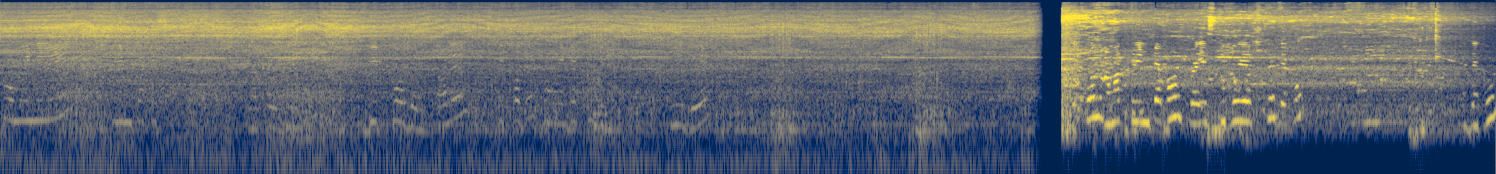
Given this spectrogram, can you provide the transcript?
সময় নিয়ে ক্রিমটাকে বিট করবেন তাহলে ঠিক করতে সময়টা একটু নেবে দেখুন আমার ক্রিমটা এখন প্রায় হয়ে আসছে, দেখুন। দেখুন।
